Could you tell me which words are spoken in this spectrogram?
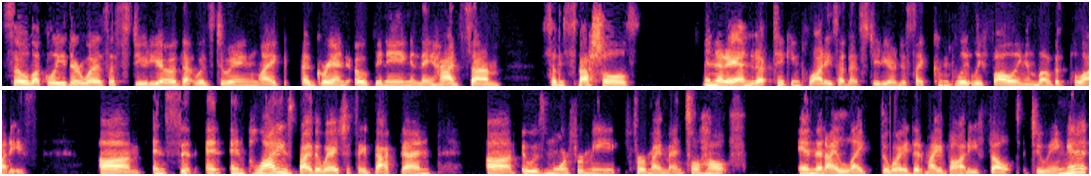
So luckily, there was a studio that was doing like a grand opening and they had some some specials and then I ended up taking Pilates at that studio and just like completely falling in love with Pilates. Um, and, and, and Pilates, by the way, I should say back then, um, it was more for me for my mental health. And then I liked the way that my body felt doing it.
